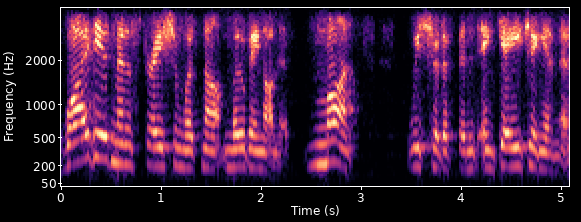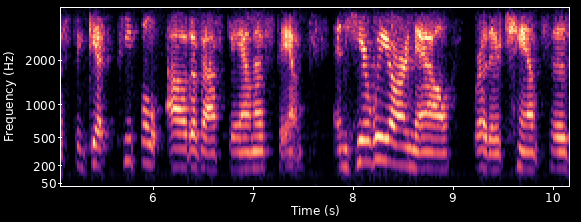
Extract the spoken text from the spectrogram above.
why the administration was not moving on this. Months we should have been engaging in this to get people out of Afghanistan. And here we are now where their chances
